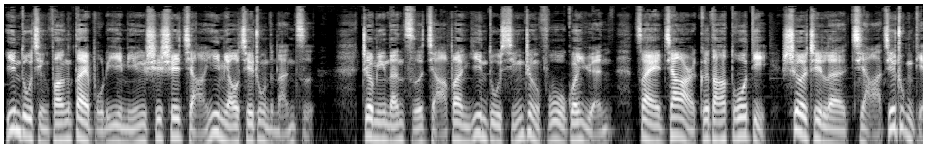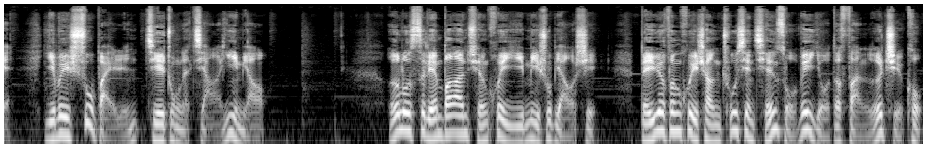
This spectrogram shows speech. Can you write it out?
印度警方逮捕了一名实施假疫苗接种的男子，这名男子假扮印度行政服务官员，在加尔各答多地设置了假接种点，已为数百人接种了假疫苗。俄罗斯联邦安全会议秘书表示，北约峰会上出现前所未有的反俄指控，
